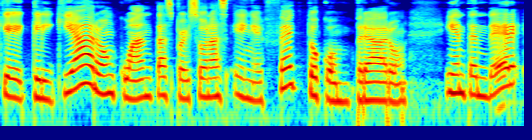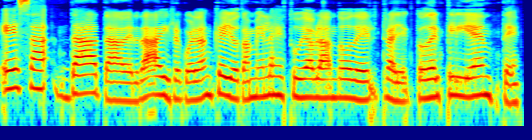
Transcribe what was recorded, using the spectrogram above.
que cliquearon, cuántas personas en efecto compraron. Y entender esa data, ¿verdad? Y recuerdan que yo también les estuve hablando del trayecto del cliente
